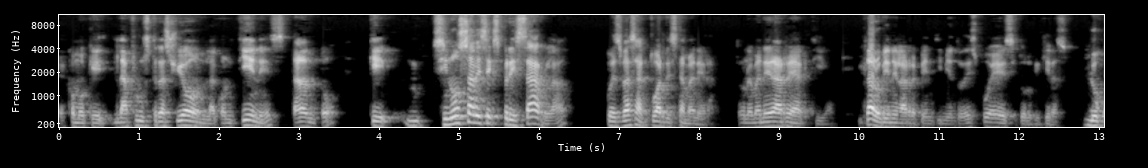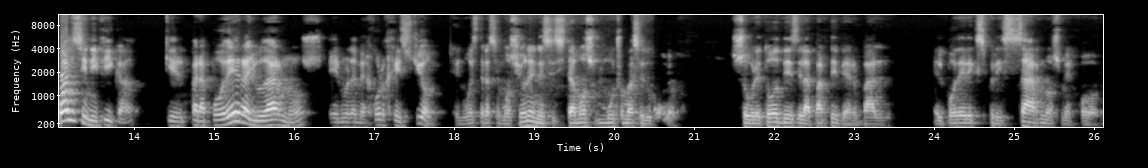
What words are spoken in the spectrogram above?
Es como que la frustración la contienes tanto que mm, si no sabes expresarla, pues vas a actuar de esta manera, de una manera reactiva. Claro, viene el arrepentimiento después y todo lo que quieras. Lo cual significa que para poder ayudarnos en una mejor gestión de nuestras emociones necesitamos mucho más educación, sobre todo desde la parte verbal, el poder expresarnos mejor,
